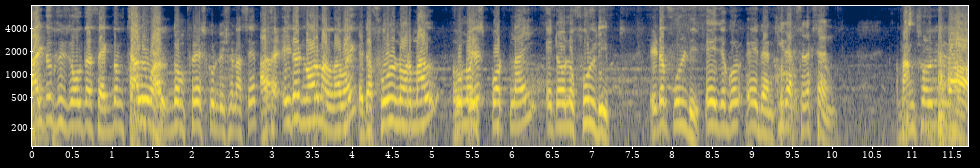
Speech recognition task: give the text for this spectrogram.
লাইট অফ জ্বলতেছে একদম চালু মাল। একদম ফ্রেশ কন্ডিশন আছে। আচ্ছা এটা নরমাল না ভাই? এটা ফুল নরমাল কোনো স্পট নাই। এটা হলো ফুল ডিপ এটা ফুল ডিপ এই যে এই দেন কি রাখছে দেখছেন? মাংস অলরেডি হ্যাঁ।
